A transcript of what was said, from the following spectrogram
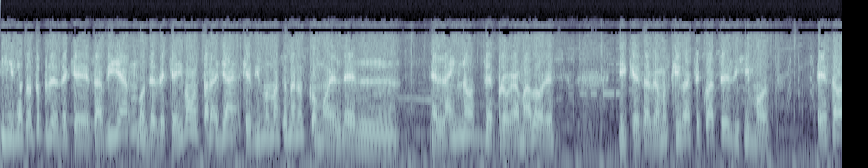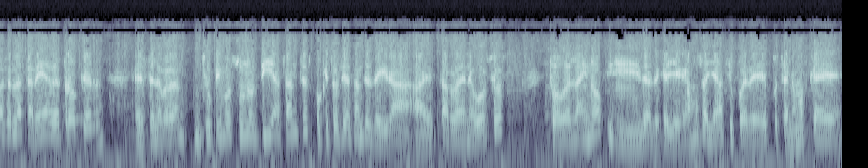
Y nosotros pues desde que sabíamos, desde que íbamos para allá, que vimos más o menos como el, el, el line-up de programadores y que sabíamos que iba este cuate, dijimos, esa va a ser la tarea de Trocker. Este, la verdad, supimos unos días antes, poquitos días antes de ir a, esta rueda de negocios, todo el line-up y desde que llegamos allá, si puede, pues tenemos que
